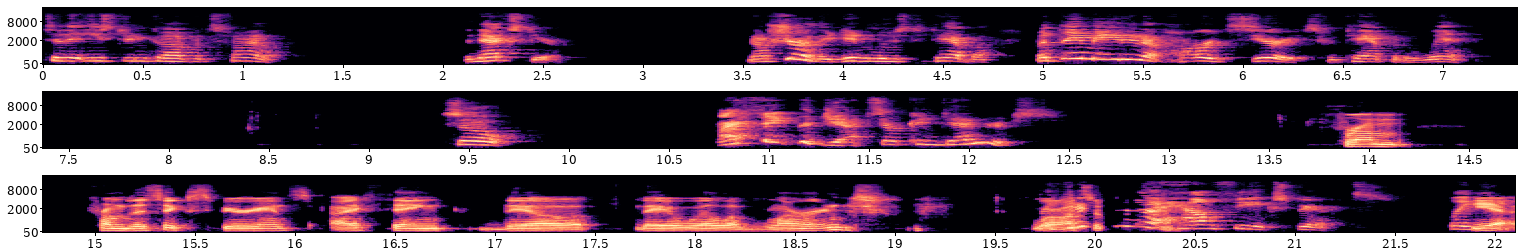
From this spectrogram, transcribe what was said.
to the Eastern Conference Final the next year. Now, sure, they did lose to Tampa, but they made it a hard series for Tampa to win. So, I think the Jets are contenders. From from this experience, I think they'll they will have learned Like, lots this of was a healthy experience. Like, yeah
